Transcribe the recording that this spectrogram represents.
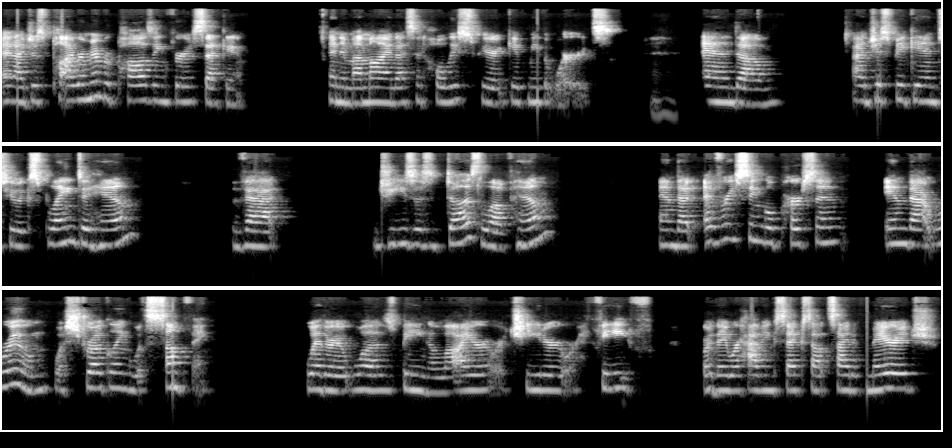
And I just, I remember pausing for a second. And in my mind, I said, Holy Spirit, give me the words. Mm-hmm. And um, I just began to explain to him that Jesus does love him and that every single person in that room was struggling with something whether it was being a liar or a cheater or a thief, or they were having sex outside of marriage,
